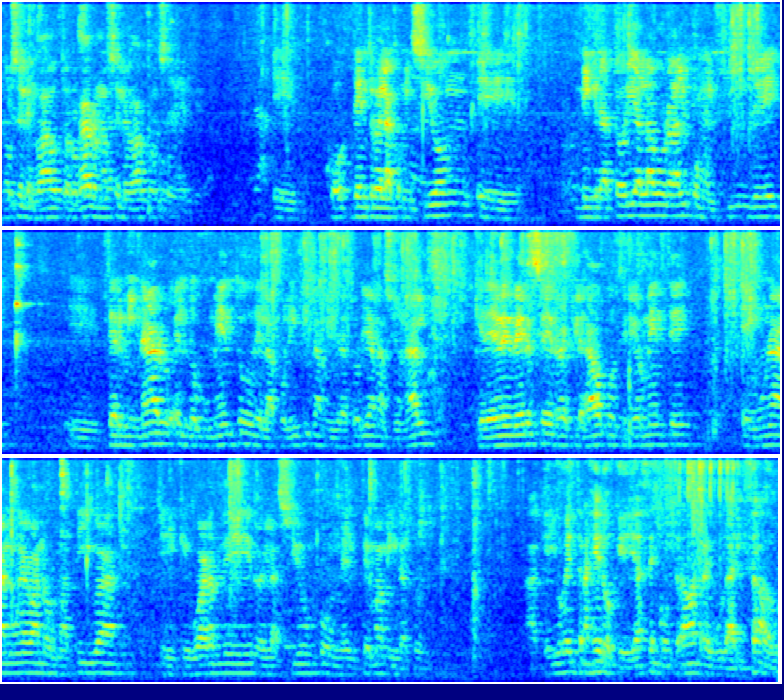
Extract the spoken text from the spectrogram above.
no se les va a otorgar o no se les va a conceder. Eh, dentro de la Comisión Migratoria Laboral con el fin de terminar el documento de la política migratoria nacional que debe verse reflejado posteriormente en una nueva normativa eh, que guarde relación con el tema migratorio. Aquellos extranjeros que ya se encontraban regularizados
